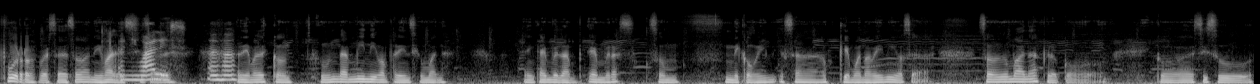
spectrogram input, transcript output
furros, pues son animales. Animales. Animales con, con, una mínima apariencia humana. En cambio las hembras son o sea, que monomimi, o sea, son humanas, pero con, con, así su,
